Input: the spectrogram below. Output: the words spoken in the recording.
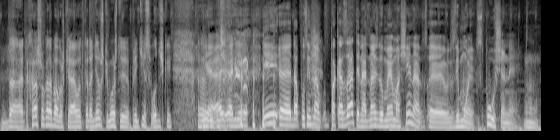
Да, это хорошо, когда бабушки, а вот когда дедушки можете прийти с водочкой. э, Не, выпить. а- они, и, э, допустим, там показатель, однажды моя машина э, зимой спущенная. М.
